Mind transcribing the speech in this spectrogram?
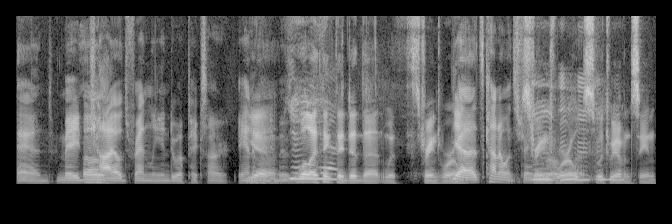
and made Oh. child friendly into a Pixar Yeah. animated movie. Yeah, Well, I yeah. think they did that with Strange World. Yeah, that's kind of what Strange, Strange World Worlds, which we haven't seen.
